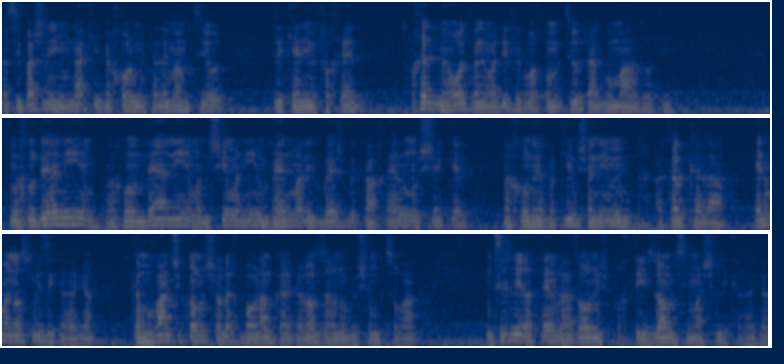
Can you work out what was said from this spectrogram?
הסיבה שאני נמנע כביכול ומתעלם מהמציאות, זה כי אני מפחד. מפחד מאוד ואני מעדיף לברוח במציאות העגומה הזאת. אנחנו די עניים, אנחנו די עניים, אנשים עניים, ואין מה להתבייש בכך, אין לנו שקל. אנחנו נאבקים שנים עם הכלכלה, אין מנוס מזה כרגע. כמובן שכל מה שהולך בעולם כרגע לא עוזר לנו בשום צורה. אני צריך להירתם לעזור למשפחתי, זו המשימה שלי כרגע.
